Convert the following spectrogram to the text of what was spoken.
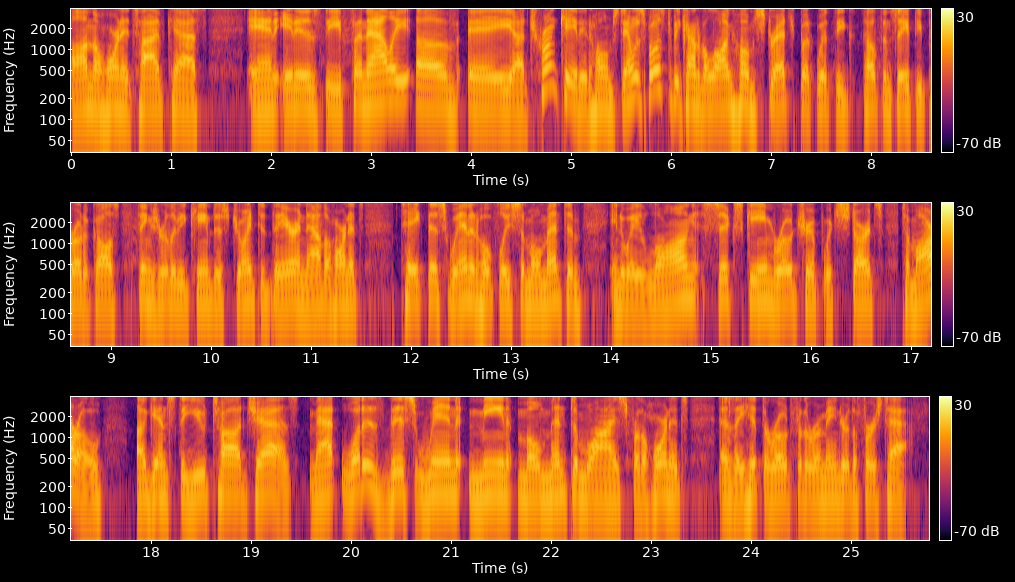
on the Hornets Hivecast and it is the finale of a uh, truncated homestand. It was supposed to be kind of a long home stretch, but with the health and safety protocols, things really became disjointed there, and now the Hornets take this win and hopefully some momentum into a long six game road trip, which starts tomorrow against the Utah Jazz. Matt, what does this win mean momentum wise for the Hornets as they hit the road for the remainder of the first half?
